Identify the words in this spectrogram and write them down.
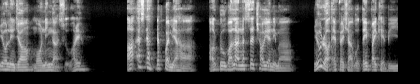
မျှော်လင့်ကြောင်းမော်နင်းကဆိုပါတယ်။ RSF တပ်ဖွဲ့များဟာအော်တိုဘာလ26ရက်နေ့မှာမြို့တော်အဖက်ရှာကိုသိမ်းပိုက်ခဲ့ပြီး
